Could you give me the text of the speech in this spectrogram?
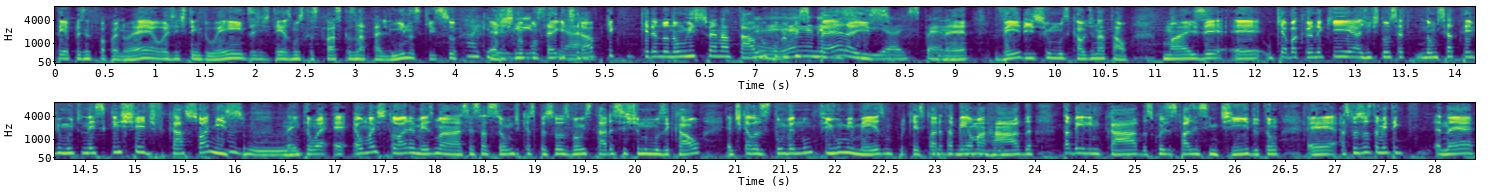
Tem a presença do Papai Noel, a gente tem duendes, a gente tem as músicas clássicas natalinas que isso Ai, que é, a gente não consegue tirar porque querendo ou não isso é Natal e o É, público espera energia, isso, espera. né? Ver isso em um musical de Natal. Mas é, é, o que é bacana é que a gente não se, não se ateve muito nesse clichê de ficar só nisso, Uhum. né? Então é, é, é uma história mesmo, a sensação de que as pessoas vão estar assistindo o musical é de que elas estão vendo um filme mesmo, porque a história tá bem Uhum. amarrada, tá bem linkada, as coisas fazem sentido. Então, é, as pessoas também têm que né,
